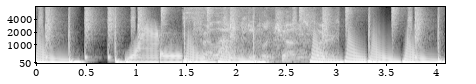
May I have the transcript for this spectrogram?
For a lot of people, drugs work.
